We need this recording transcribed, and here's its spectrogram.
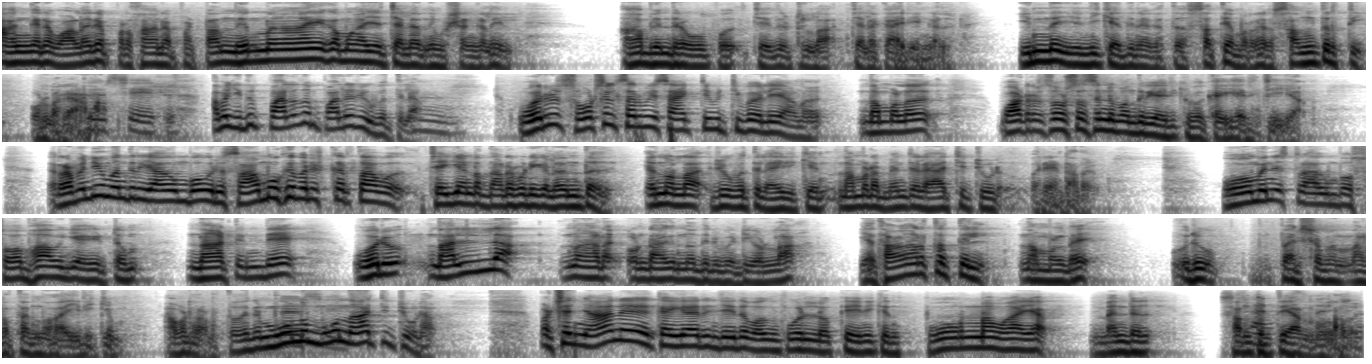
അങ്ങനെ വളരെ പ്രധാനപ്പെട്ട നിർണായകമായ ചില നിമിഷങ്ങളിൽ ആഭ്യന്തര വകുപ്പ് ചെയ്തിട്ടുള്ള ചില കാര്യങ്ങൾ. ഇന്ന് എനിക്കതിനകത്ത് സത്യം പറഞ്ഞാൽ സംതൃപ്തി ഉള്ള ഒരാളാണ് അപ്പം അപ്പോൾ ഇത് പലതും പല രൂപത്തിലാണ് ഒരു സോഷ്യൽ സർവീസ് ആക്ടിവിറ്റി പോലെയാണ് നമ്മൾ വാട്ടർ റിസോഴ്സസിന്റെ മന്ത്രിയായിരിക്കും കൈകാര്യം ചെയ്യുക റവന്യൂ മന്ത്രിയാകുമ്പോൾ ഒരു സാമൂഹ്യ പരിഷ്കർത്താവ് ചെയ്യേണ്ട നടപടികൾ എന്ത് എന്നുള്ള രൂപത്തിലായിരിക്കും നമ്മുടെ മെന്റൽ ആറ്റിറ്റ്യൂഡ് വരേണ്ടത്. ഹോം മിനിസ്റ്റർ ആകുമ്പോൾ സ്വാഭാവികമായിട്ടും നാട്ടിന്റെ ഒരു നല്ല നാട് ഉണ്ടാകുന്നതിന് വേണ്ടിയുള്ള യഥാർത്ഥത്തിൽ നമ്മളുടെ ഒരു പരിശ്രമം നടത്തുന്നതായിരിക്കും അവിടെ നടത്തുന്നതിന് മൂന്ന് മൂന്ന് ആറ്റിറ്റ്യൂഡാണ് പക്ഷെ ഞാൻ കൈകാര്യം ചെയ്ത വകുപ്പുകളിലൊക്കെ എനിക്ക് പൂർണമായ മെന്റൽ സംതൃപ്തിയാണുള്ളത്.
